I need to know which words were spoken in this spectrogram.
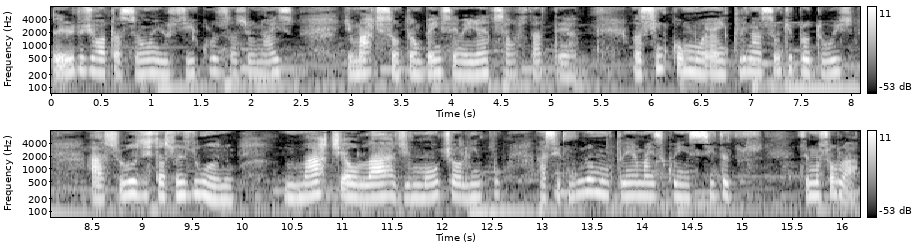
período de rotação e os ciclos estacionais de Marte são também semelhantes aos da Terra, assim como é a inclinação que produz as suas estações do ano. Marte é o lar de Monte Olimpo, a segunda montanha mais conhecida do sistema solar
